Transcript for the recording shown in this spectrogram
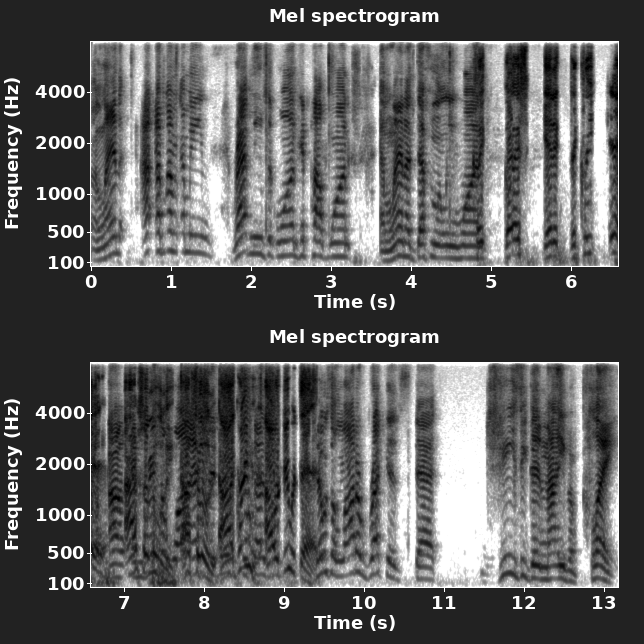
Atlanta, I, I, I mean, rap music won, hip hop won. Atlanta definitely won. Click, go ahead, get it. The click, yeah, Uh, and the reason absolutely, why I absolutely. I agree. because I agree with that. There was a lot of records that Jeezy did not even play.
